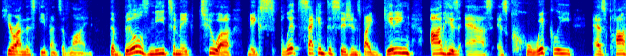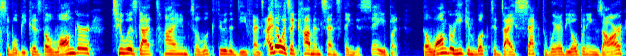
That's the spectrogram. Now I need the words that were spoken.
here on this defensive line the Bills need to make Tua make split second decisions by getting on his ass as quickly as possible because the longer Tua's got time to look through the defense, I know it's a common sense thing to say, but the longer he can look to dissect where the openings are,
